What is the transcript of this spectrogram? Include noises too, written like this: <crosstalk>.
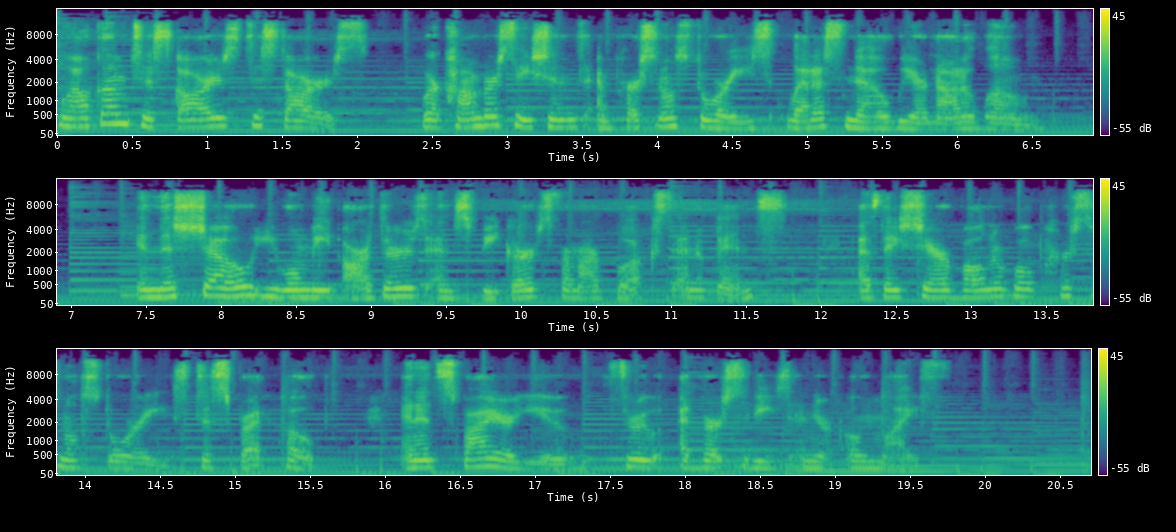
Welcome to Scars to Stars, where conversations and personal stories let us know we are not alone. In this show, you will meet authors and speakers from our books and events as they share vulnerable personal stories to spread hope and inspire you through adversities in your own life.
